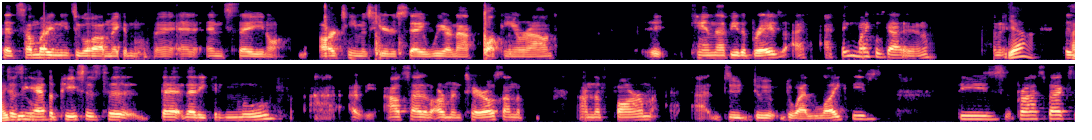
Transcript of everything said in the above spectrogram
that somebody needs to go out and make a move and, and, and say, you know, our team is here to stay. We are not fucking around. It, can that be the Braves? I, I think Michael's got it in him. I mean. Yeah, does, does he have the pieces to that, that he can move? Uh, I mean, outside of Armenteros on the on the farm, uh, do do do I like these these prospects?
